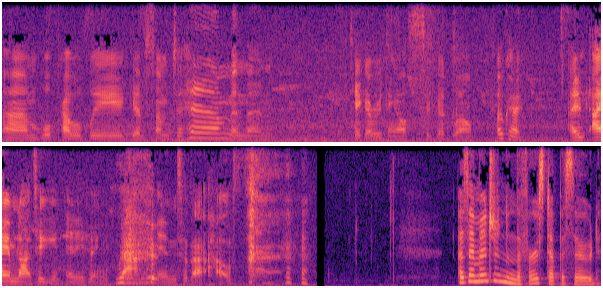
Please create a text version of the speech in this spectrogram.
um, we'll probably give some to him, and then take everything else to Goodwill. Okay. I, I am not taking anything back into that house. As I mentioned in the first episode,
